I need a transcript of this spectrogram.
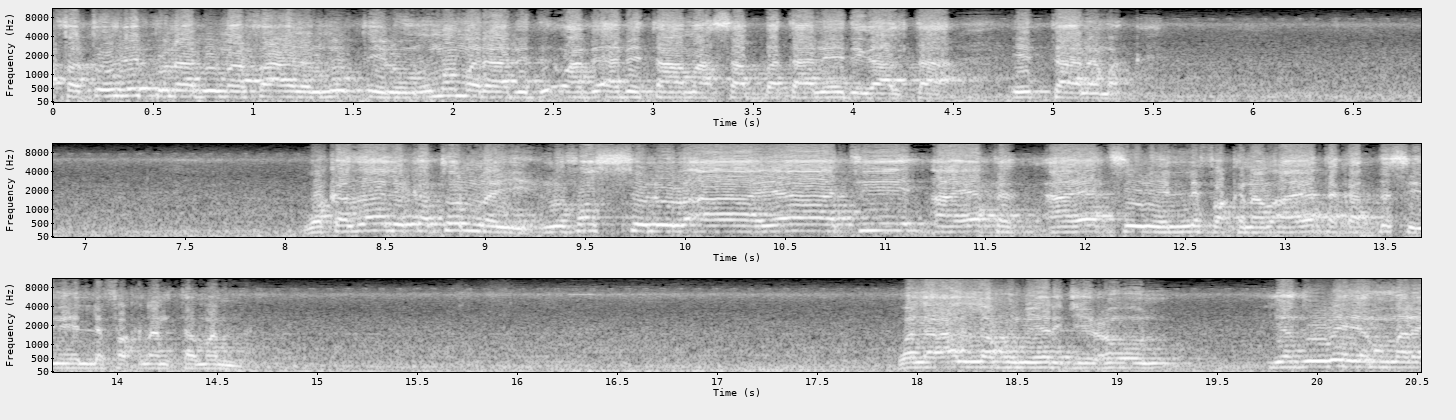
أفتهلكنا بما فعل المبطلون؟ وما مرا أبي تاما سبتاني دي قالتا إتانمك وكذلك تني نفصل الآيات آيات آيات سين اللي فكنا آيات قد سين اللي فكنا نتمنى. ولعلهم يرجعون. يدور يا مرا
